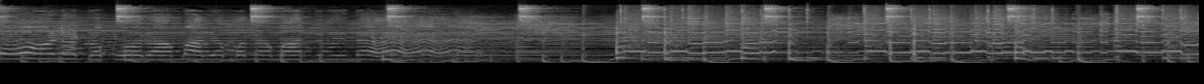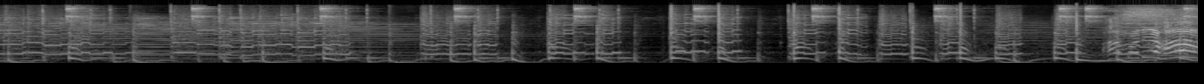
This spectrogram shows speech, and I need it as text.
કોણ ટપોરા મારે મન માતરી ને મારી હા.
